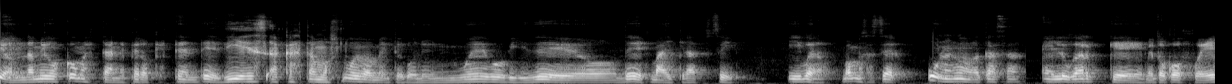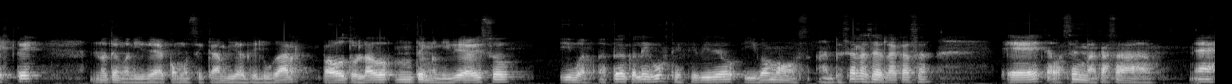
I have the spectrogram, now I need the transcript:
¿Qué amigos? ¿Cómo están? Espero que estén de 10. Acá estamos nuevamente con un nuevo video de Minecraft, sí. Y bueno, vamos a hacer una nueva casa. El lugar que me tocó fue este. No tengo ni idea cómo se cambia de lugar para otro lado. No tengo ni idea de eso. Y bueno, espero que les guste este video y vamos a empezar a hacer la casa. Eh, esta va a ser una casa... Eh,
